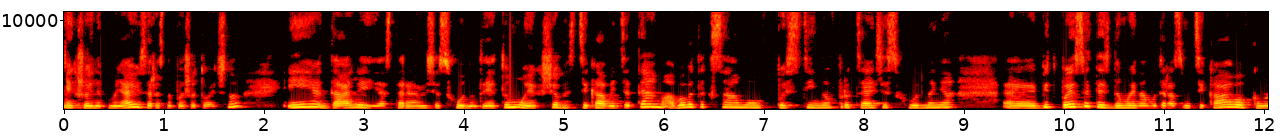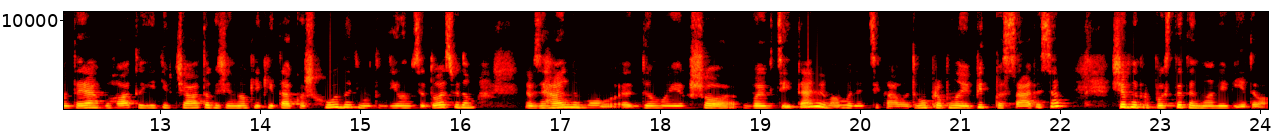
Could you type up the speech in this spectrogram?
Якщо я не помиляюсь, зараз напишу точно. І далі я стараюся схуднути. Тому, якщо вас цікавить ця тема, або ви так само постійно в процесі схуднення, підписуйтесь, думаю, нам буде разом цікаво. В коментарях багато є дівчаток, жінок, які також худнуть. Ми тут ділимося досвідом. В загальному, е, думаю, якщо ви в цій темі, вам буде цікаво. Тому пропоную підписатися, щоб не пропустити нові відео.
